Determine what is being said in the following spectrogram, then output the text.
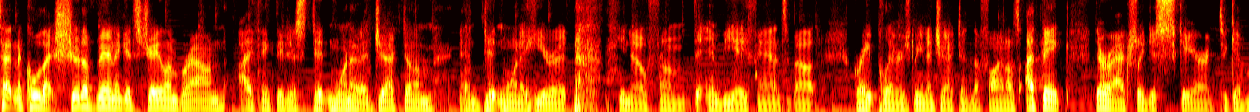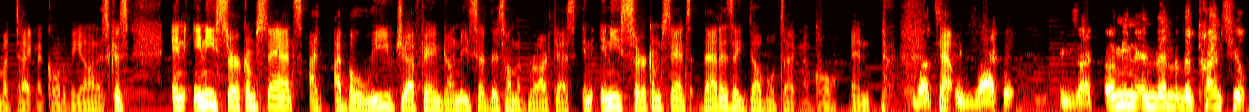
technical that should have been against Jaylen Brown. I think they just didn't want to eject him and didn't want to hear it, you know, from the NBA fans about great players being ejected in the finals. I think they're actually just scared to give him a technical, to be honest. Because in any circumstance, I, I believe Jeff Van Gundy said this on the broadcast. In any circumstance, that is a double technical, and that's that, exactly exactly. I mean, and then the times he'll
